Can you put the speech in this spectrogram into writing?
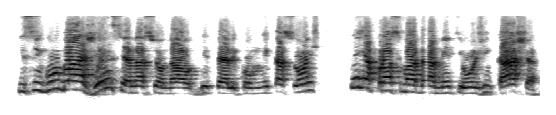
que, segundo a Agência Nacional de Telecomunicações, tem aproximadamente hoje em caixa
